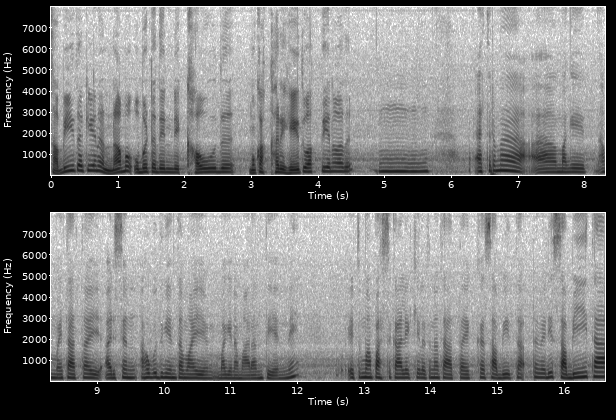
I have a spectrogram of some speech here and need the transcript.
සබීතා කියන නම ඔබට දෙන්නේ කවුද? මොකක් හරි හේතුවක් තියනවද? ඇත්තටම මගේ අම්මයි තාත්තයි අරිසන් අහුබුදුගෙන් තමයි මගේ නම අරන් තියෙන්නේ. එතුමා පස්සේ කාලෙක කියලා තන තාත්තා එක්ක සබීතාට වැඩි සබීතා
